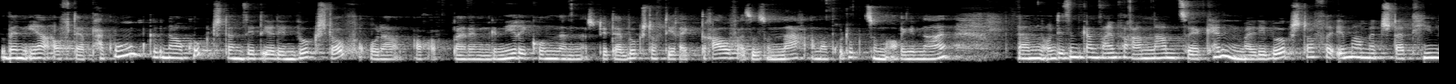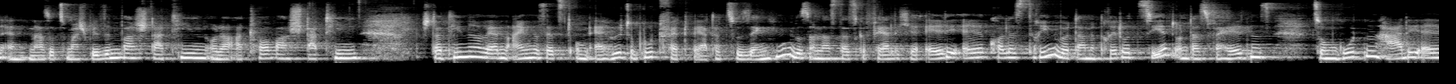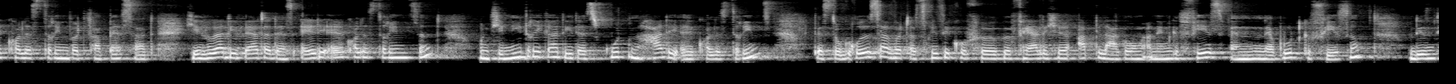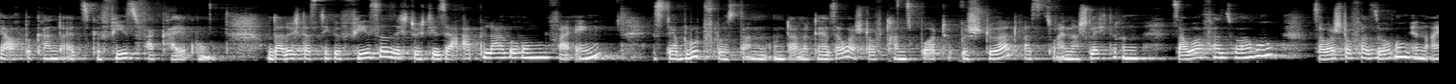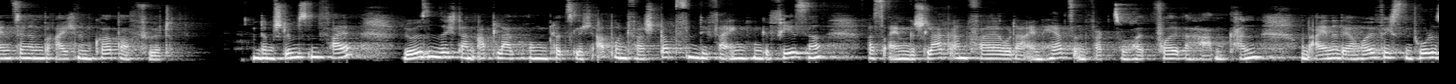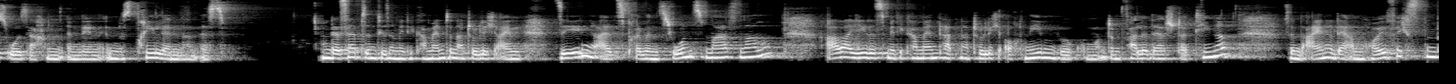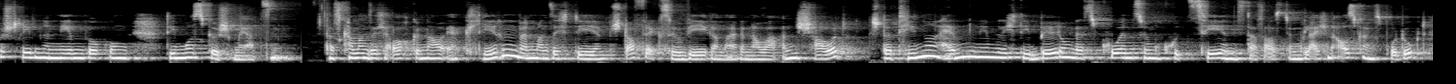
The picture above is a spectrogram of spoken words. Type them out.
Wenn ihr auf der Packung genau guckt, dann seht ihr den Wirkstoff oder auch bei dem Generikum, dann steht der Wirkstoff direkt drauf, also so ein Nachahmerprodukt zum Original. Ähm, und die sind ganz einfach am Namen zu erkennen, weil die Wirkstoffe immer mit Statin enden, also zum Beispiel Simvastatin oder Atorvastatin. Statine werden eingesetzt, um erhöhte Blutfettwerte zu senken. Besonders das gefährliche LDL-Cholesterin wird damit reduziert und das Verhältnis zum guten HDL-Cholesterin wird verbessert. Je höher die Werte des LDL-Cholesterins sind und je niedriger die des guten HDL-Cholesterins, desto größer wird das Risiko für gefährliche Ablagerungen an den Gefäßwänden der Blutgefäße. Und die sind ja auch bekannt als Gefäßverkalkung. Und dadurch, dass die Gefäße sich durch diese Ablagerungen verengen, ist der Blutfluss dann und damit der Sauerstofftransport gestört, was zu einer schlechteren Sauerversorgung, Sauerstoffversorgung in einzelnen Bereichen im Körper führt. Und im schlimmsten Fall lösen sich dann Ablagerungen plötzlich ab und verstopfen die verengten Gefäße, was einen Geschlaganfall oder einen Herzinfarkt zur Folge haben kann und eine der häufigsten Todesursachen in den Industrieländern ist. Und deshalb sind diese Medikamente natürlich ein Segen als Präventionsmaßnahme. Aber jedes Medikament hat natürlich auch Nebenwirkungen. Und im Falle der Statine sind eine der am häufigsten beschriebenen Nebenwirkungen die Muskelschmerzen. Das kann man sich auch genau erklären, wenn man sich die Stoffwechselwege mal genauer anschaut. Statine hemmen nämlich die Bildung des Coenzym Q10, das aus dem gleichen Ausgangsprodukt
